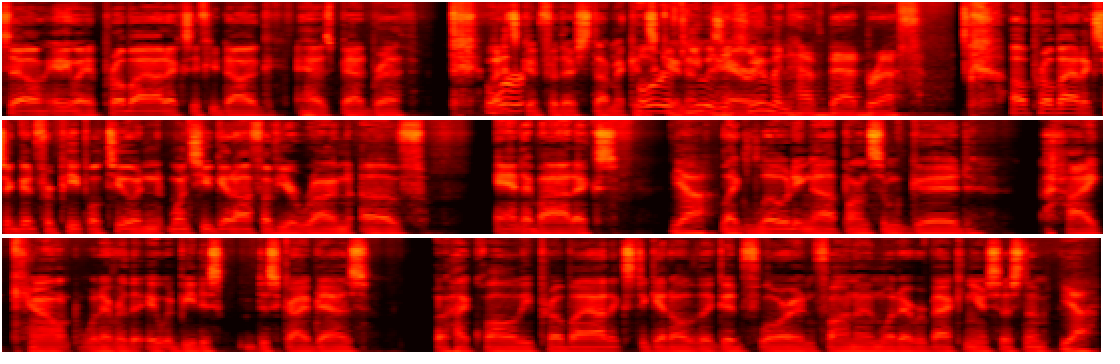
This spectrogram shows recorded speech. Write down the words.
So anyway, probiotics if your dog has bad breath, but it's good for their stomach and Or skin if you and as a and- human have bad breath. Oh, probiotics are good for people too. And once you get off of your run of antibiotics, Yeah. like loading up on some good high count, whatever that it would be des- described as, high quality probiotics to get all the good flora and fauna and whatever back in your system. Yeah.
